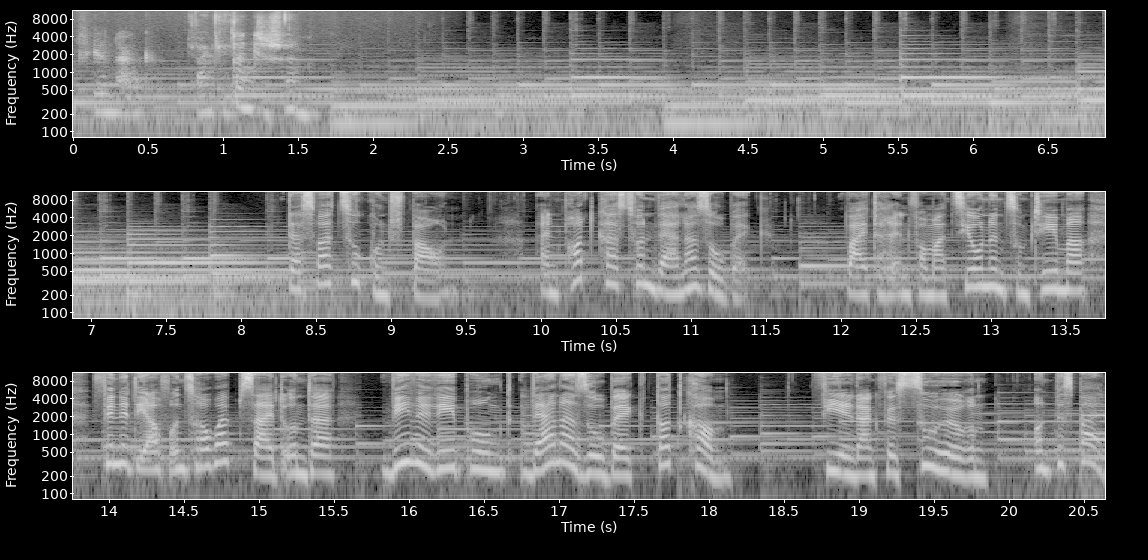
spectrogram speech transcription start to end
Vielen Dank. Danke. Dankeschön. Das war Zukunft bauen, ein Podcast von Werner Sobeck. Weitere Informationen zum Thema findet ihr auf unserer Website unter www.wernersobeck.com. Vielen Dank fürs Zuhören und bis bald.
